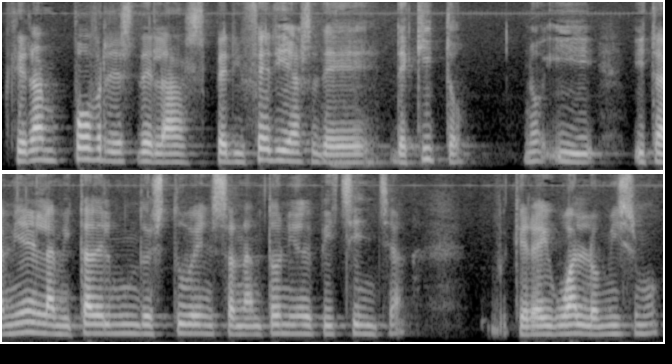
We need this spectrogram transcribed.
que eran pobres de las periferias de, de Quito ¿no? y y también en la mitad del mundo estuve en San Antonio de Pichincha, que era igual lo mismo,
